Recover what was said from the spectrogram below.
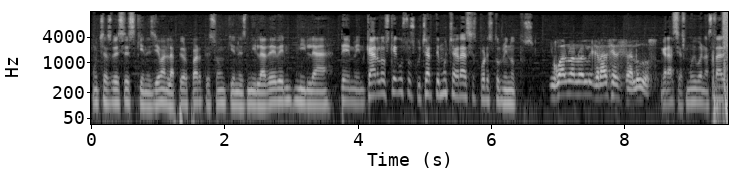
Muchas veces quienes llevan la peor parte son quienes ni la deben ni la temen. Carlos, qué gusto escucharte. Muchas gracias por estos minutos. Igual, Manuel, gracias y saludos. Gracias, muy buenas tardes.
